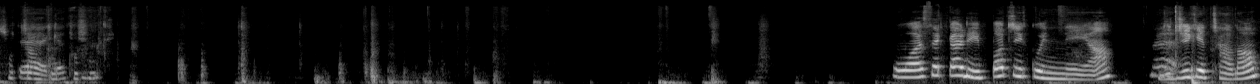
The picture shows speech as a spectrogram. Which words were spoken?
쏟지 네. 조심 조심. 우와, 색깔이 이뻐지고 있네요. 무지개처럼.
